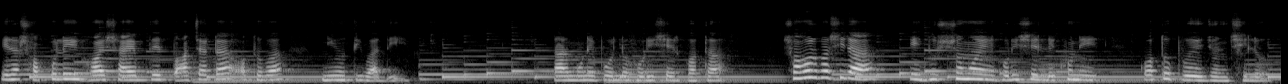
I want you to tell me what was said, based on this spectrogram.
এরা সকলেই হয় সাহেবদের পাচাটা অথবা নিয়তিবাদী। তার মনে পড়ল হরিশের কথা। শহরবাসীরা এই দুঃসময়ে হরিশের লেখনীর কত প্রয়োজন ছিল।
